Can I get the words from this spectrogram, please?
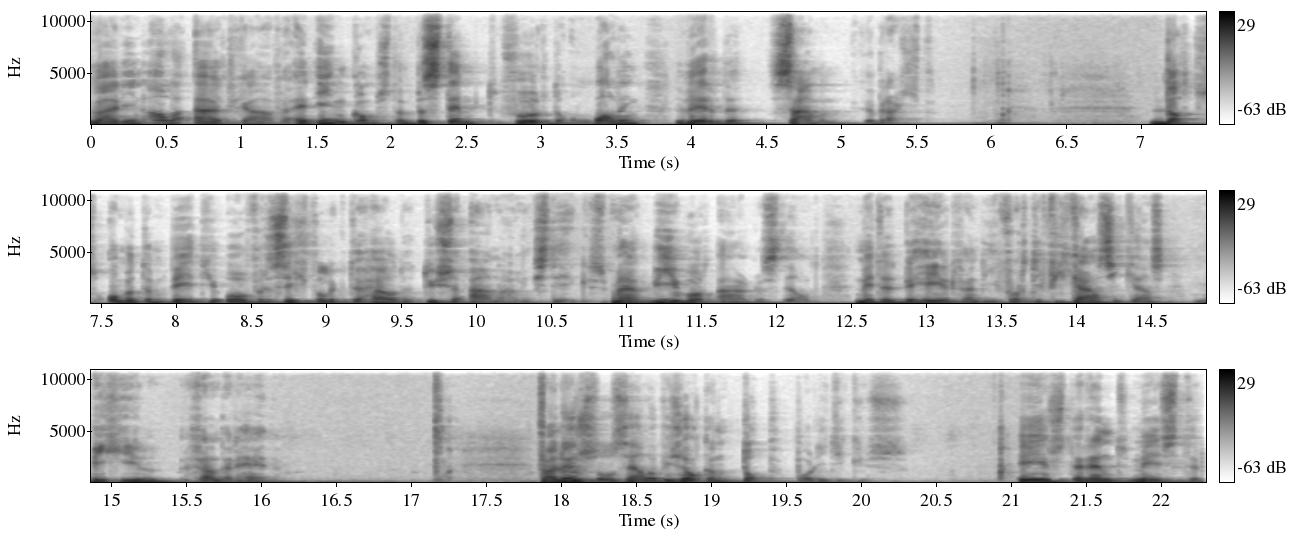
waarin alle uitgaven en inkomsten bestemd voor de omwalling werden samengebracht. Dat om het een beetje overzichtelijk te houden tussen aanhalingstekens. Maar wie wordt aangesteld met het beheer van die fortificatiekas? Michiel van der Heijden. Van Ursel zelf is ook een toppoliticus. Eerst de rentmeester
